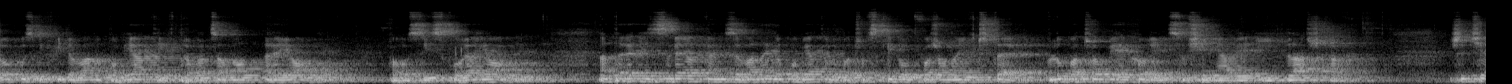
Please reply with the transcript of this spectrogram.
roku zlikwidowano powiaty i wprowadzono rejony, po rosyjsku rajony. Na terenie zreorganizowanego powiatu lubaczowskiego utworzono ich cztery w Lubaczowie, Choryńcu, Sieniawie i Laszkach. Życie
